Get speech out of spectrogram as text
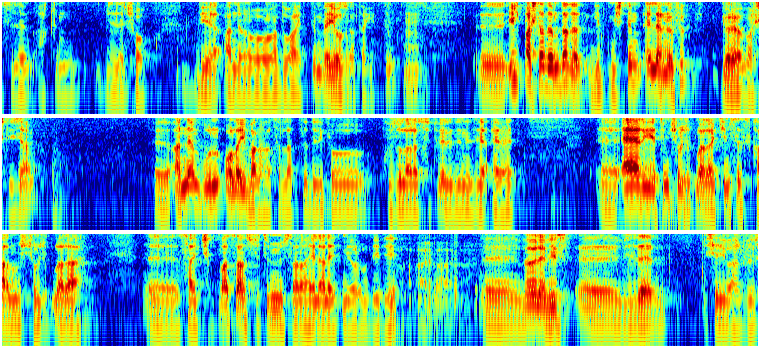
sizin hakkın bizde çok diye anneme babama dua ettim ve Yozgat'a gittim. Ee, ilk başladığımda da gitmiştim. Ellerini öpüp göreve başlayacağım. Ee, annem bu olayı bana hatırlattı. Dedi ki o kuzulara süt verirdiniz ya evet. Ee, eğer yetim çocuklara, kimsesiz kalmış çocuklara e, sahip çıkmazsan sütümü sana helal etmiyorum dedi. Ee, böyle bir e, bizde şey vardır,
